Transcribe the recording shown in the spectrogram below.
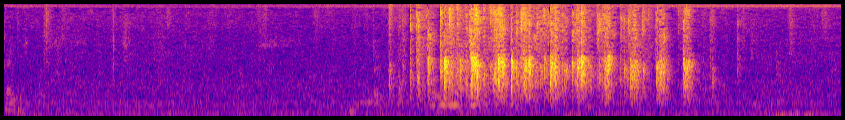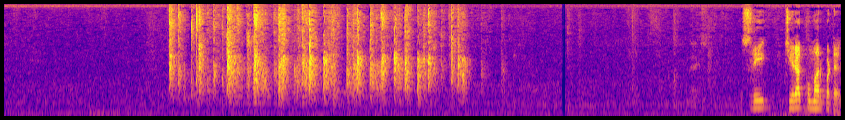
Thank you Shri Chirag Kumar Patel.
